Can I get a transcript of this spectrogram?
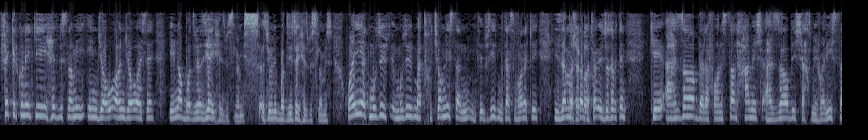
فکر کنین که حزب اسلامی اینجا و آنجا و ایسه اینا بادریازی های حزب اسلامی است از جمله بادریازی های حزب اسلامی است و این یک موضوع موضوع متخوچی هم نیستن متاسفانه که این زم اجازه بتین که احزاب در افغانستان همیش احزاب شخص محوری است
